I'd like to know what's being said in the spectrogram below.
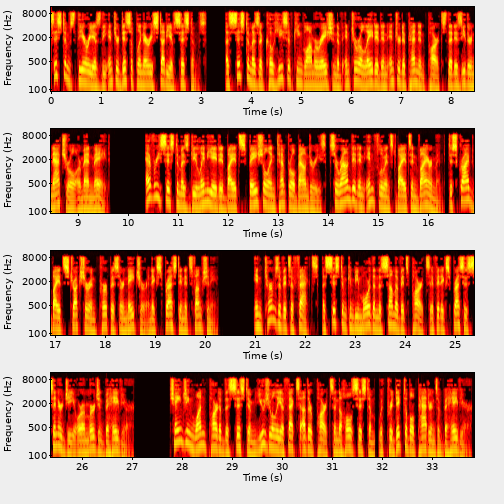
Systems theory is the interdisciplinary study of systems. A system is a cohesive conglomeration of interrelated and interdependent parts that is either natural or man-made. Every system is delineated by its spatial and temporal boundaries, surrounded and influenced by its environment, described by its structure and purpose or nature and expressed in its functioning. In terms of its effects, a system can be more than the sum of its parts if it expresses synergy or emergent behavior. Changing one part of the system usually affects other parts and the whole system, with predictable patterns of behavior.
